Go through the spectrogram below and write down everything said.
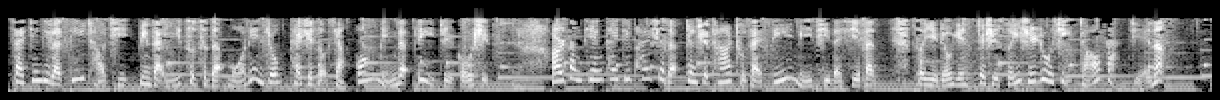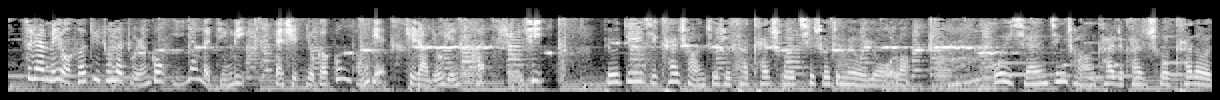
在经历了低潮期，并在一次次的磨练中，开始走向光明的励志故事。而当天开机拍摄的正是他处在低迷期的戏份，所以刘云这是随时入戏找感觉呢。虽然没有和剧中的主人公一样的经历，但是有个共同点却让刘云很熟悉。比如第一集开场就是他开车，汽车就没有油了。我以前经常开着开着车开到。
